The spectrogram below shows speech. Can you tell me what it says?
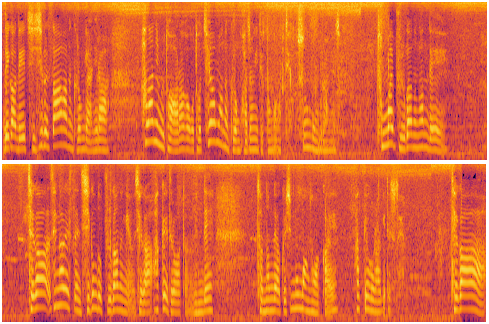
내가 내 지식을 쌓아가는 그런 게 아니라 하나님을 더 알아가고 더 체험하는 그런 과정이 됐던 것 같아요. 수능 공부를 하면서. 정말 불가능한데, 제가 생각했을 땐 지금도 불가능해요. 제가 학교에 들어갔다는. 근데 전남대학교 신문방송학과에 합격을 하게 됐어요. 제가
